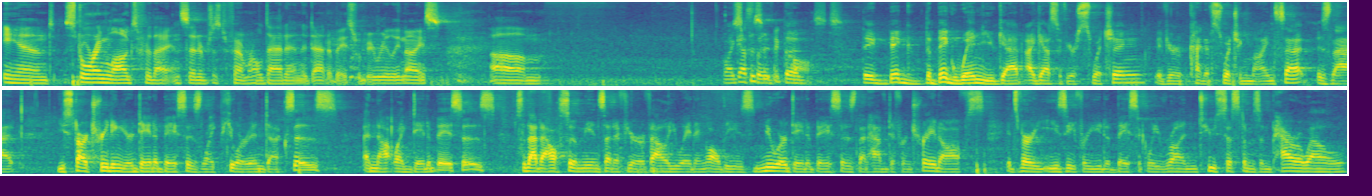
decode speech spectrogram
and storing logs for that instead of just ephemeral data in a database would be really nice. Um, Well, I guess the, the, costs. the big the big win you get, I guess, if you're switching, if you're kind of switching mindset, is that you start treating your databases like pure indexes and not like databases. So that also means that if you're evaluating all these newer databases that have different trade-offs, it's very easy for you to basically run two systems in parallel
